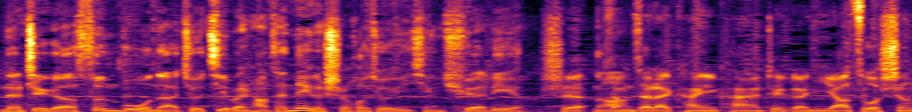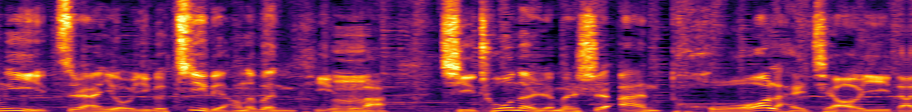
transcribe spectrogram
那这个分布呢，就基本上在那个时候就已经确立了。是，那咱们再来看一看这个，你要做生意，自然有一个计量的问题，对吧？起初呢，人们是按驼来交易的，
